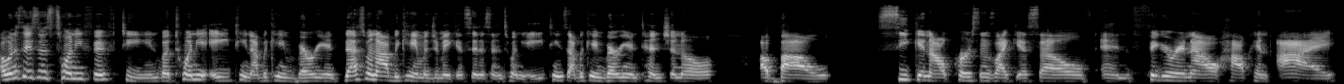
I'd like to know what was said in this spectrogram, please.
I want to say since 2015, but 2018, I became very, that's when I became a Jamaican citizen in 2018. So I became very intentional about seeking out persons like yourself and figuring out how can I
